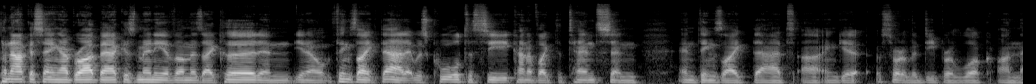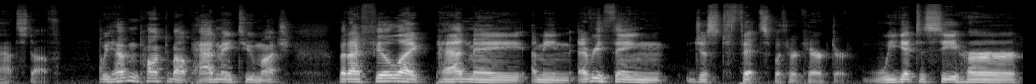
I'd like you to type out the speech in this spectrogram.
Panaka saying I brought back as many of them as I could, and you know things like that. It was cool to see kind of like the tents and and things like that, uh, and get sort of a deeper look on that stuff. We haven't talked about Padme too much, but I feel like Padme. I mean, everything just fits with her character. We get to see her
